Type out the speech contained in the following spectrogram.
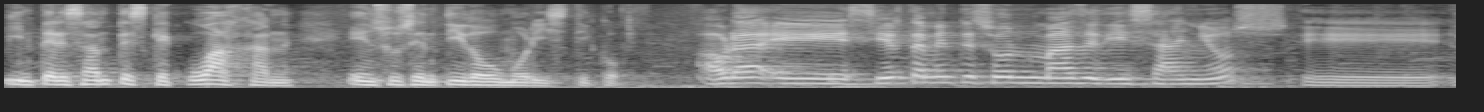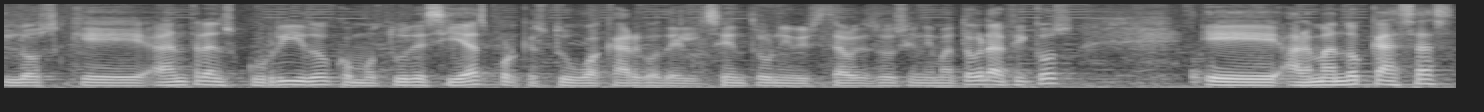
interesantes que cuajan en su sentido humorístico. Ahora, eh, ciertamente son más de 10 años eh, los que han transcurrido, como tú decías, porque estuvo a cargo del Centro Universitario de Estudios Cinematográficos, eh, Armando Casas,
